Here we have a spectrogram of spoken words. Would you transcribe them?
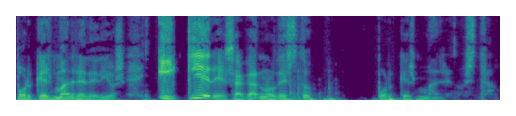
porque es Madre de Dios. Y quiere sacarnos de esto porque es Madre nuestra.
